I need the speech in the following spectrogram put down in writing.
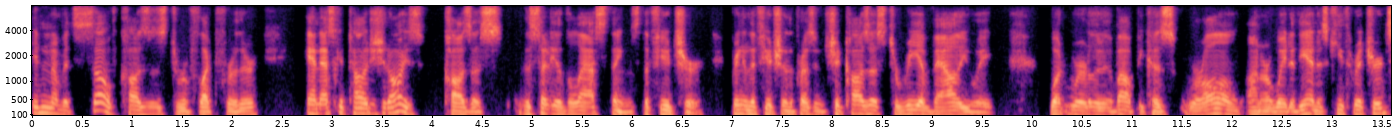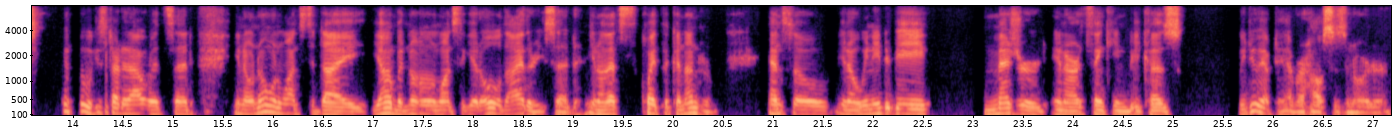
in and of itself causes us to reflect further. And eschatology should always cause us, the study of the last things, the future, bringing the future to the present, should cause us to reevaluate what we're really about because we're all on our way to the end. As Keith Richards, who we started out with, said, you know, no one wants to die young, but no one wants to get old either. He said, you know, that's quite the conundrum. And so, you know, we need to be measured in our thinking because we do have to have our houses in order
